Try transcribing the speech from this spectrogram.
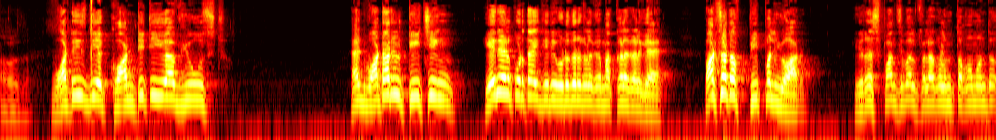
ಹೌದು. What is the quantity you have used and what are you teaching ಏನು ಹೇಳ್ಕೊಡ್ತಾ ಇದ್ದೀರಿ ಹುಡುಗರುಗಳಿಗೆ ಮಕ್ಕಳುಗಳಿಗೆ? What sort of people you are irresponsible ಫೆಲೋಗಳನ್ನು ತೊಗೊಂಬಂದು.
